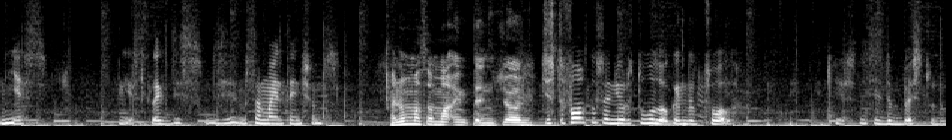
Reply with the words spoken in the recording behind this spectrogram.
Yes. Yes, like this. This is masama intentions. Anong masama intensyon? Just to focus on your tulog and that's all. Yes, this is the best to do.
